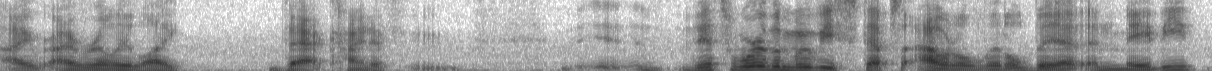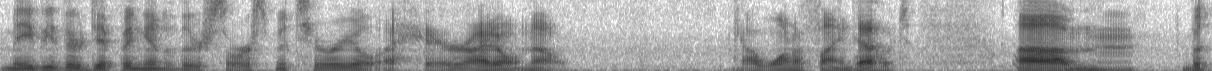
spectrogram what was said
I, I really like that kind of that's where the movie steps out a little bit and maybe maybe they're dipping into their source material a hair. I don't know. I want to find out. Um, but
